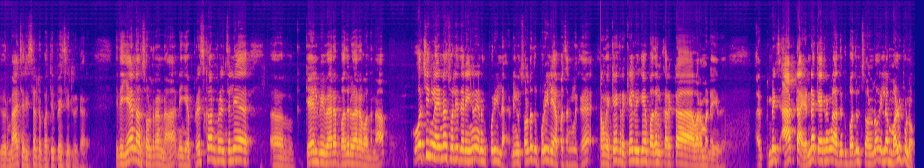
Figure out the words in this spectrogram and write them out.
இவர் மேட்ச் ரிசல்ட்டை பற்றி பேசிகிட்டு இருக்காரு. இதை ஏன் நான் சொல்கிறேன்னா நீங்கள் ப்ரெஸ் கான்ஃபரன்ஸ்லேயே கேள்வி வேறு பதில் வேறு வந்தனா கோச்சிங்கில் என்ன சொல்லி தரீங்கன்னு எனக்கு புரியல. நீங்கள் சொல்கிறது புரியலையா பசங்களுக்கு? அவங்க கேட்குற கேள்விக்கே பதில் கரெக்டாக வர மாட்டேங்குது மீன்ஸ் ஆப்டா என்ன கேட்குறாங்களோ அதுக்கு பதில் சொல்லணும் இல்லை மழுப்பணும்.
